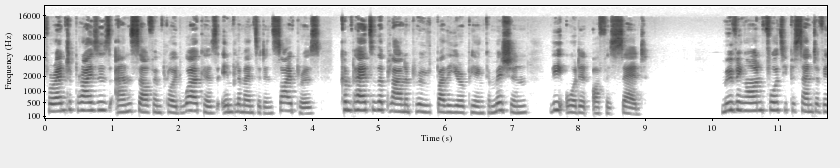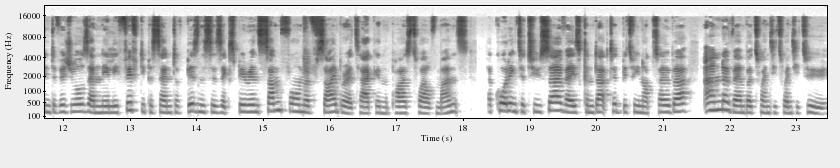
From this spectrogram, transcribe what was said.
for enterprises and self employed workers implemented in Cyprus compared to the plan approved by the European Commission, the audit office said. Moving on, 40% of individuals and nearly 50% of businesses experienced some form of cyber attack in the past 12 months, according to two surveys conducted between October and November 2022.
